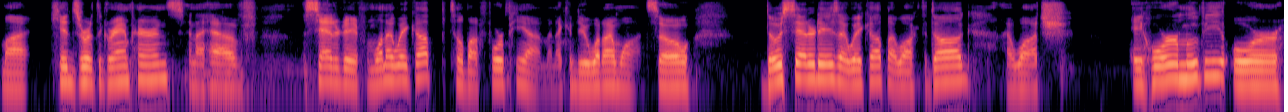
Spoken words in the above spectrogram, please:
my kids are at the grandparents and i have Saturday from when I wake up till about 4 p.m. and I can do what I want. So those Saturdays I wake up, I walk the dog, I watch a horror movie or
